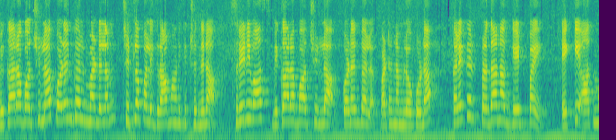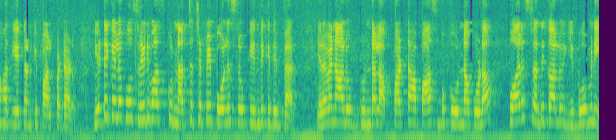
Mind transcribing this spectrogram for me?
వికారాబాద్ జిల్లా కొడంగల్ మండలం చిట్లపల్లి గ్రామానికి చెందిన శ్రీనివాస్ వికారాబాద్ జిల్లా కొడంగల్ పట్టణంలో కూడా కలెక్టర్ ప్రధాన గేట్పై ఎక్కి ఆత్మహత్యయత్నానికి పాల్పడ్డాడు. ఎట్టకేలకు శ్రీనివాస్కు నచ్చ చెప్పి పోలీసులు కిందికి దింపారు. ఇరవై నాలుగు గుంటల పట్టా పాస్బుక్ ఉన్నా కూడా ఫారెస్ట్ అధికారులు ఈ భూమిని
